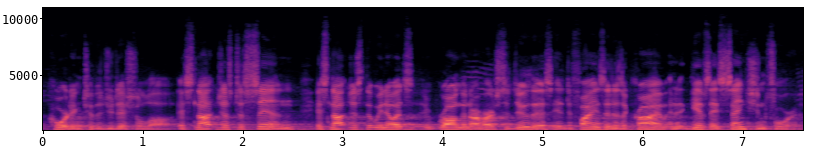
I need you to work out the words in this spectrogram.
according to the judicial law. It's not just a sin. It's not just that we know it's wrong in our hearts to do this. It defines it as a crime and it gives a sanction for it.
